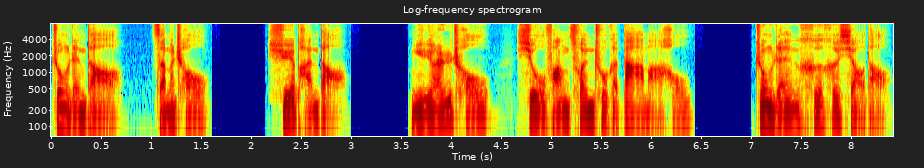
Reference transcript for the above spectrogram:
众人道：“怎么愁？”薛蟠道：“女儿愁，绣房窜出个大马猴。”众人呵呵笑道：“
